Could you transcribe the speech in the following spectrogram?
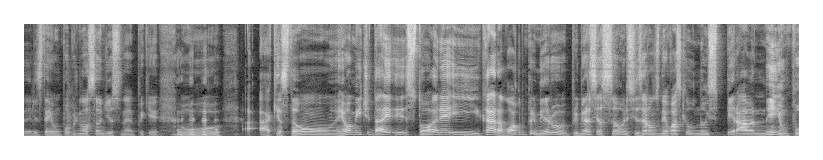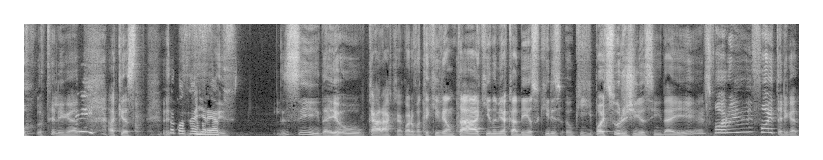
eles têm um pouco de noção disso, né? Porque o, a, a, questão realmente da história e, cara, logo no primeiro primeira sessão eles fizeram uns negócios que eu não esperava nem um pouco, tá ligado? A questão. Isso acontece direto. Sim, daí eu, caraca, agora eu vou ter que inventar aqui na minha cabeça o que, eles, o que pode surgir, assim. Daí eles foram e foi, tá ligado?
